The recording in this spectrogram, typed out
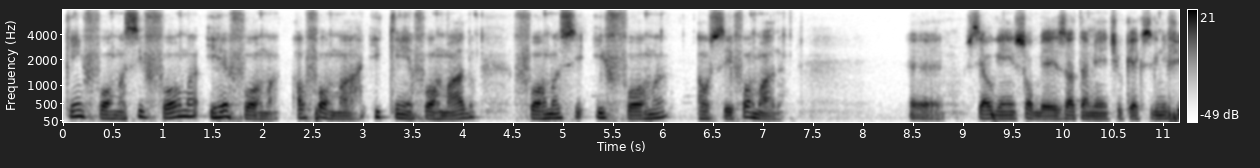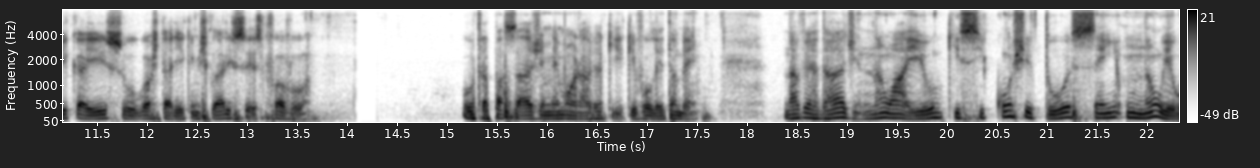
quem forma se forma e reforma ao formar, e quem é formado forma-se e forma ao ser formado. É, se alguém souber exatamente o que é que significa isso, gostaria que me esclarecesse, por favor. Outra passagem memorável aqui, que vou ler também. Na verdade, não há eu que se constitua sem um não eu.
